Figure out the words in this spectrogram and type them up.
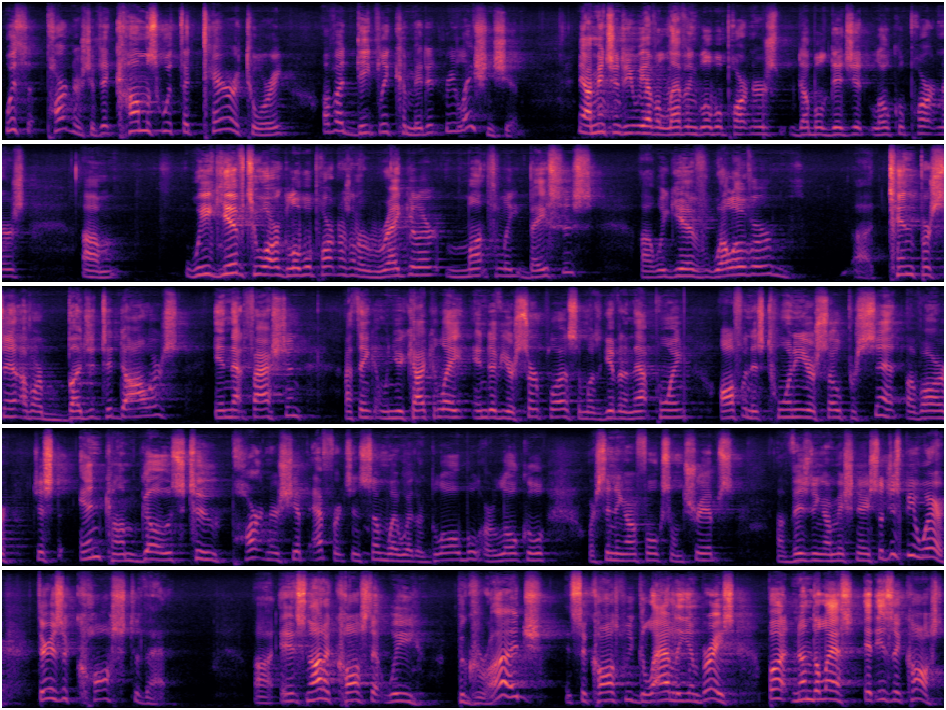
with partnerships. It comes with the territory of a deeply committed relationship. Now, I mentioned to you we have 11 global partners, double digit local partners. Um, we give to our global partners on a regular monthly basis. Uh, we give well over uh, 10% of our budgeted dollars in that fashion. I think when you calculate end of year surplus and what's given in that point, often it's 20 or so percent of our just income goes to partnership efforts in some way, whether global or local, or sending our folks on trips, uh, visiting our missionaries. So just be aware, there is a cost to that. Uh, it's not a cost that we begrudge, it's a cost we gladly embrace. But nonetheless, it is a cost.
